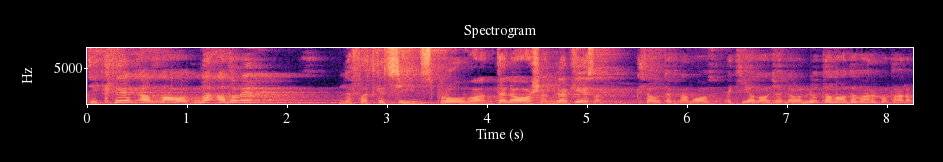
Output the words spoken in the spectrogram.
t'i kthehen Allahut në adhurim, në fatkeqësi, në sprova, në telashe, në ngarkesa. Kthehu tek namazi, e ki Allahun xhele ve ala, lute Allahun tebareke ve teala.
